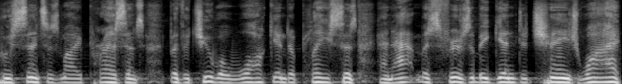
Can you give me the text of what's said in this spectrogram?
who senses my presence, but that you will walk into places and atmospheres will begin to change. Why?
